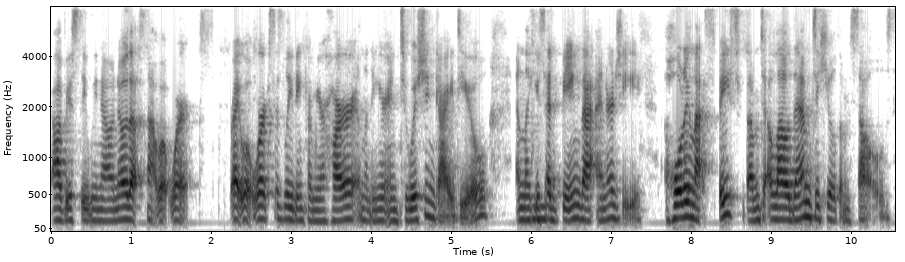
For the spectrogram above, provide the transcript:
obviously we now know that's not what works, right? What works is leading from your heart and letting your intuition guide you. And like you mm. said, being that energy, holding that space for them to allow them to heal themselves.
